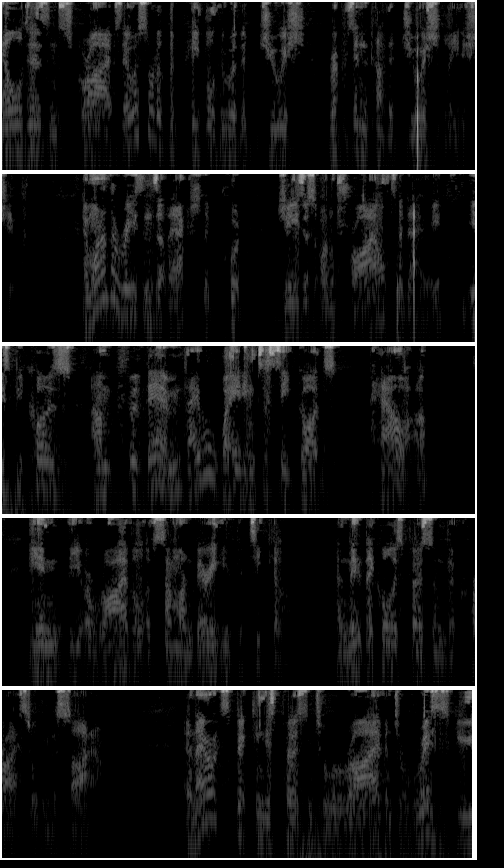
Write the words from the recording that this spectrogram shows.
elders and scribes, they were sort of the people who were the Jewish, representing kind of the Jewish leadership. And one of the reasons that they actually put Jesus on trial today is because um, for them, they were waiting to see God's power in the arrival of someone very in particular. And they, they call this person the Christ or the Messiah. And they were expecting this person to arrive and to rescue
